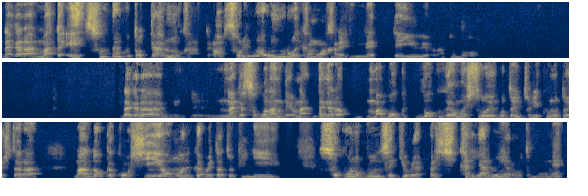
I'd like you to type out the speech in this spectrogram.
だからまた、え、そんなことってあるのか？って、あ、それはおもろいかもわからへんねっていうようなことを。だから、なんかそこなんだよな。だから、まあ僕、僕がもしそういうことに取り組むとしたら、まあどっかこう詩を思い浮かべたときに、そこの分析をやっぱりしっかりやるんやろうと思うね。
